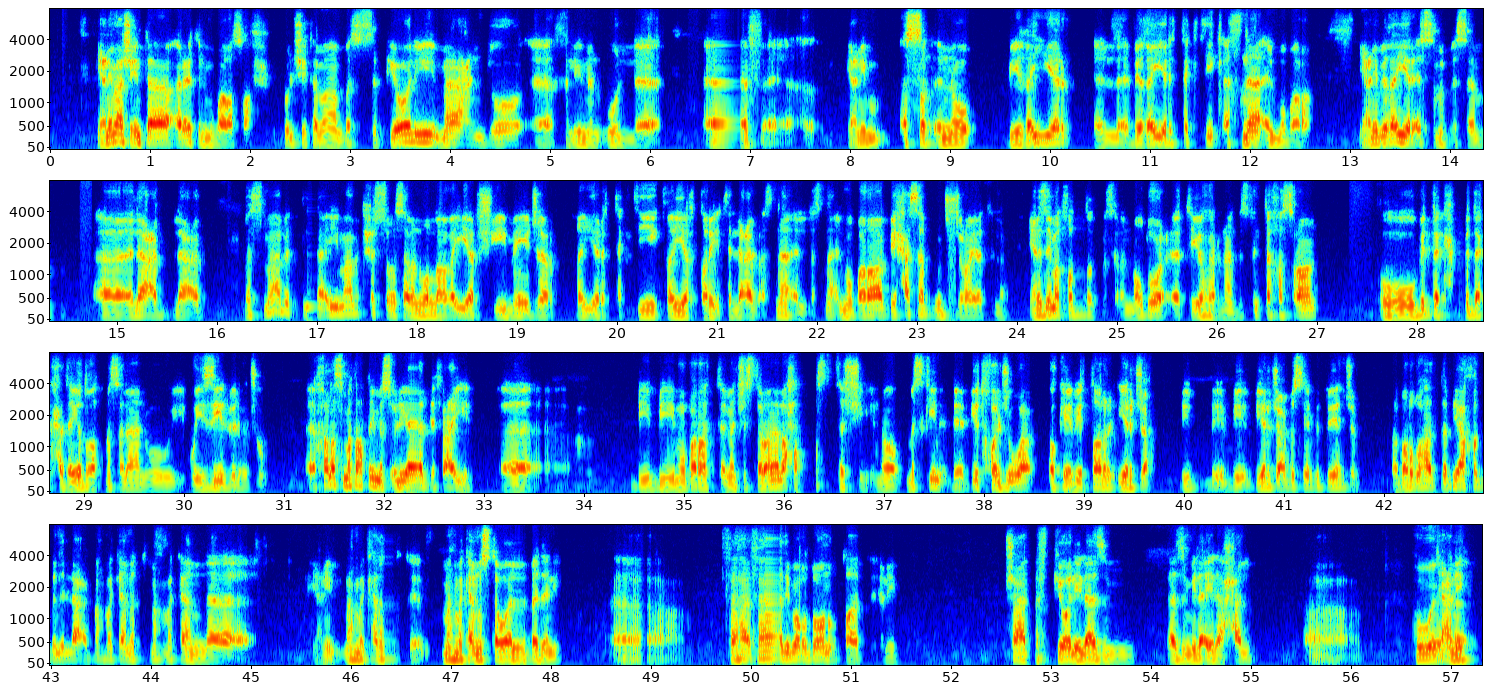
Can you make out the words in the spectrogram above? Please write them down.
يعني ماشي أنت قريت المباراة صح كل شيء تمام بس بيولي ما عنده آه، خلينا نقول يعني قصة إنه بيغير بيغير التكتيك أثناء المباراة. يعني بيغير اسم باسم آه لاعب لاعب بس ما بتلاقيه ما بتحسه مثلا والله غير شيء major غير التكتيك غير طريقة اللعب أثناء أثناء المباراة بحسب مجريات اللعب. يعني زي ما تفضلت مثلا موضوع تيو هرنانديز. أنت خسران وبدك بدك حدا يضغط مثلا ويزيد بالهجوم. آه، خلص ما تعطيه مسؤوليات دفاعية. آه، بمباراة مانشستر. أنا لاحظت هالشيء إنه مسكين بيدخل جوا okay بيضطر يرجع. بي بي بيرجع بصير بده يهجم. فبرضه هذا بياخذ من اللاعب مهما كانت مهما كان يعني مهما كانت مهما كان مستواه البدني. فهذه برضه نقطة يعني مش عارف بيولي لازم لازم يلاقي لها حل. هو يعني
